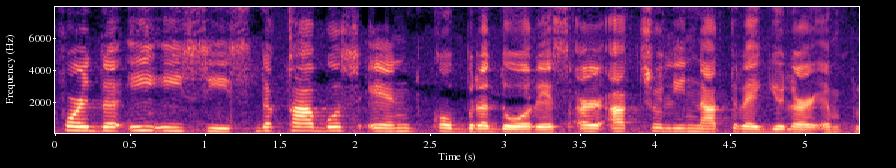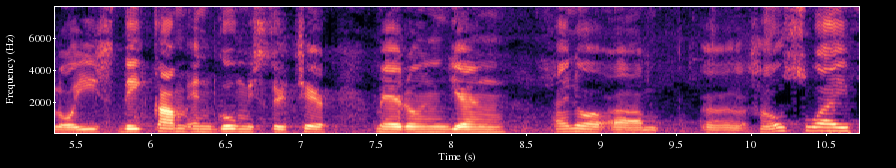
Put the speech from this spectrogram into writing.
for the AACs, the cabos and cobradores are actually not regular employees. They come and go, Mr. Chair. Meron yang ano, um, uh, housewife,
